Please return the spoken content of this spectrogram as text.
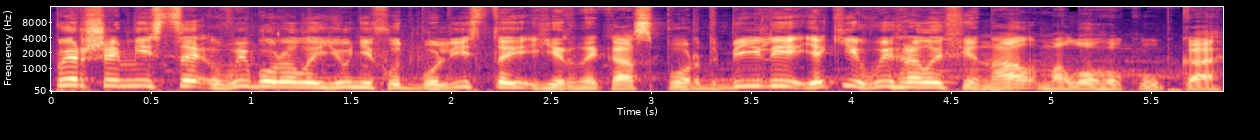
Перше місце вибороли юні футболісти гірника Спортбілі, які виграли фінал малого кубка.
